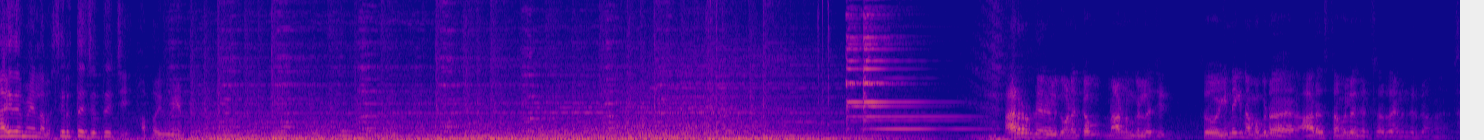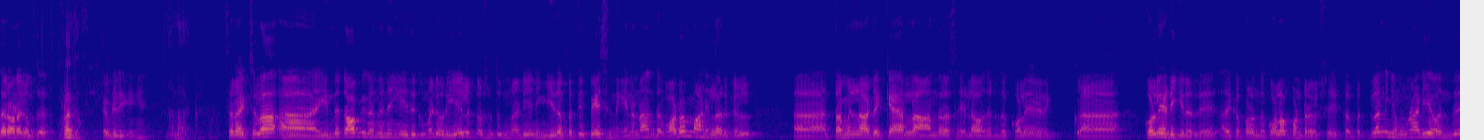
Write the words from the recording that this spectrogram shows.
ஆயுதமே இல்லாமல் சிறுத்தை செத்துச்சு. அப்போ இவன் நேயர்களுக்கு வணக்கம். நான் உங்கள் அஜித். ஸோ இன்னைக்கு நம்ம கூட ஆர்எஸ் தமிழஞ்சன் சார் தான் இணைஞ்சிருக்காங்க சார் வணக்கம் சார் வணக்கம். எப்படி இருக்கீங்க? நல்லா இருக்கு. சார் ஆக்சுவலாக இந்த டாபிக் வந்து நீங்கள் இதுக்கு முன்னாடி ஒரு ஏழு எட்டு வருஷத்துக்கு முன்னாடியே நீங்கள் இதை பற்றி பேசியிருந்தீங்க. என்னன்னா இந்த வட மாநிலர்கள் தமிழ்நாடு கேரளா ஆந்திரா சைடெலாம் வந்து இந்த கொள்ளையடி கொள்ளையடிக்கிறது அதுக்கப்புறம் இந்த கொலை பண்ணுற விஷயத்தை பற்றிலாம் நீங்கள் முன்னாடியே வந்து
